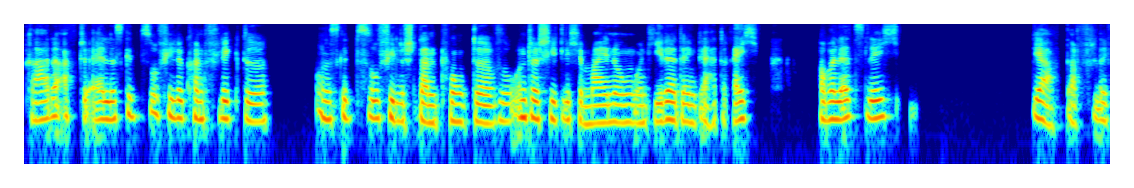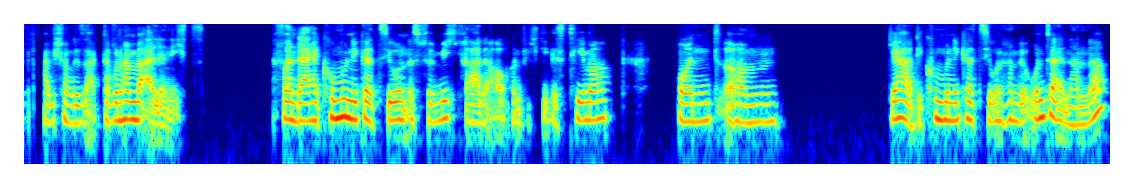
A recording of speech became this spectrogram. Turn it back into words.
gerade aktuell. Es gibt so viele Konflikte, und es gibt so viele Standpunkte, so unterschiedliche Meinungen und jeder denkt, er hat recht. Aber letztlich, ja, da habe ich schon gesagt, davon haben wir alle nichts. Von daher, Kommunikation ist für mich gerade auch ein wichtiges Thema. Und ähm, ja, die Kommunikation haben wir untereinander.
